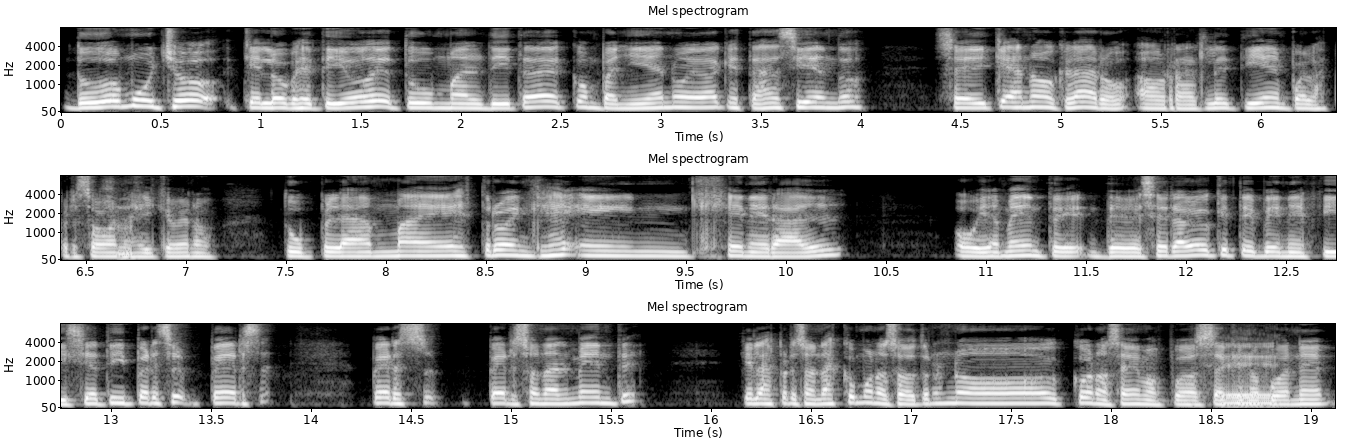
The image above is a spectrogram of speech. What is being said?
dudo mucho que el objetivo de tu maldita compañía nueva que estás haciendo se dedique a, no, claro, ahorrarle tiempo a las personas. y que, bueno, tu plan maestro en, en general, obviamente, debe ser algo que te beneficie a ti perso- pers- pers- personalmente, que las personas como nosotros no conocemos, pues, o sea, que, Sí. no pone-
